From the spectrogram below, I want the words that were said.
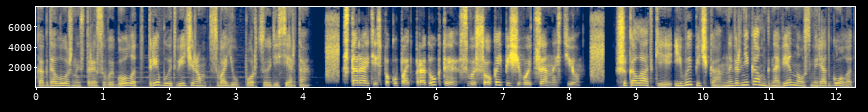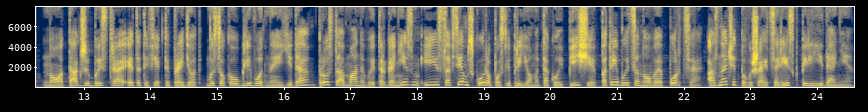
когда ложный стрессовый голод требует вечером свою порцию десерта. Старайтесь покупать продукты с высокой пищевой ценностью. Шоколадки и выпечка наверняка мгновенно усмирят голод, но также быстро этот эффект и пройдет. Высокоуглеводная еда просто обманывает организм и совсем скоро после приема такой пищи потребуется новая порция, а значит повышается риск переедания.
